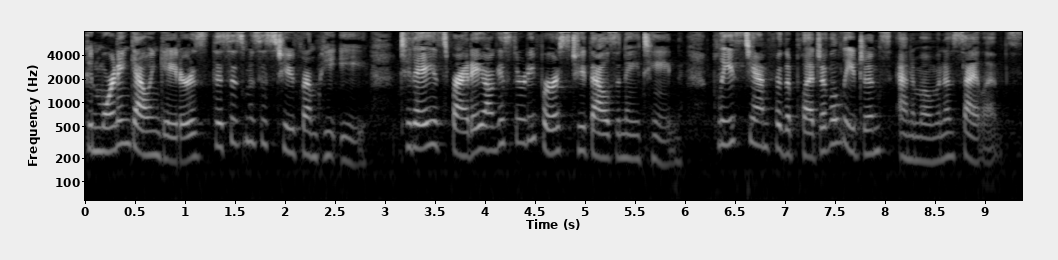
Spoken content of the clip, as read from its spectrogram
Good morning, Gowan Gators. This is Mrs. Two from PE. Today is Friday, August 31st, 2018. Please stand for the Pledge of Allegiance and a moment of silence.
